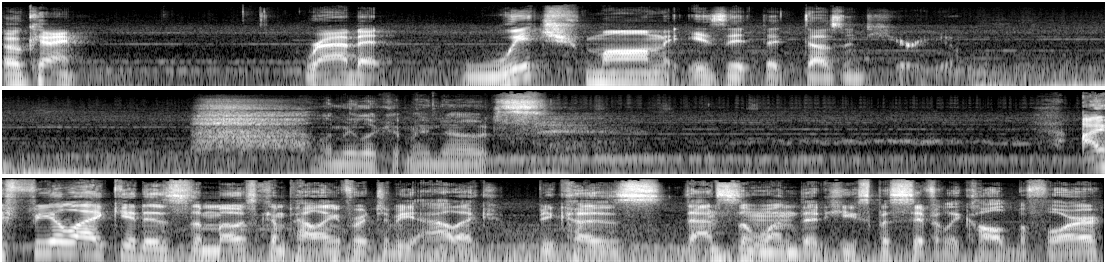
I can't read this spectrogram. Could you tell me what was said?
Okay. Rabbit, which mom is it that doesn't hear you? Let me look at my notes. I feel like it is the most compelling for it to be Alec because that's the one that he specifically called before.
